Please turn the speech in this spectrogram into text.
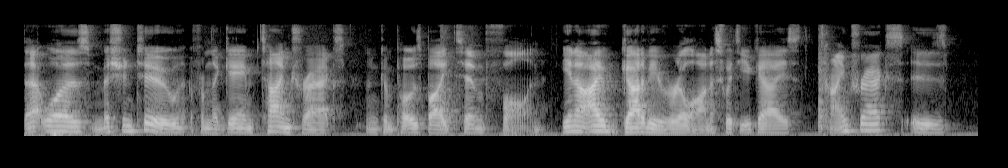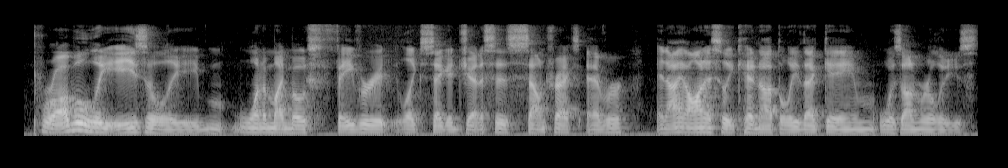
That was Mission 2 from the game Time Trax and composed by Tim Follin. You know, I've got to be real honest with you guys. Time Trax is probably easily one of my most favorite like Sega Genesis soundtracks ever, and I honestly cannot believe that game was unreleased.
